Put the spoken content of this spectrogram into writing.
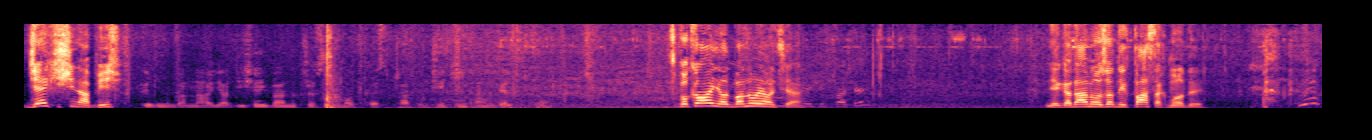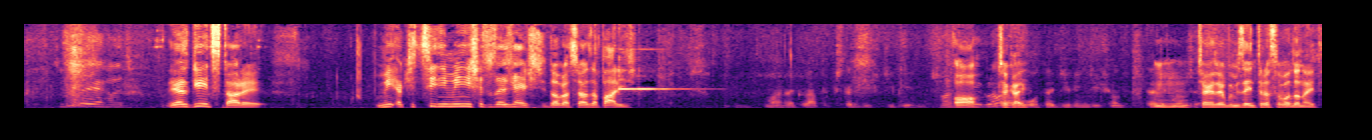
Dzięki się napisz. Tylny ban, a ja dzisiaj ban przez motkę z czatu. Spokojnie, odbanują cię. Nie gadamy o żadnych pasach, młody. Przejechać? Jest git, stary. Mi, jakiś cini mini się tutaj zmieści. Dobra, trzeba zapalić. Marek lat 45. Masz O, czekaj. Złote 94 Mhm. grosze. Czekaj, jakby mnie zainteresował donate.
